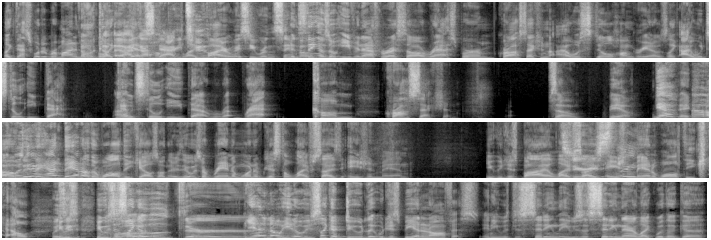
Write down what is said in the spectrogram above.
Like that's what it reminded me Oh, of. But, like I again, got stacked like too. firewood. I see we're in the same And the thing is, though, even after I saw rat sperm cross section, I was still hungry. I was like, I would still eat that. I would still eat that rat cum cross section. So yeah. Yeah, They, uh, they, they had they had other wall decals on there. There was a random one of just a life size Asian man. You could just buy a life size Asian man wall decal. Was he was he was just like a or yeah no he, he was like a dude that would just be at an office and he was just sitting he was just sitting there like with like a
